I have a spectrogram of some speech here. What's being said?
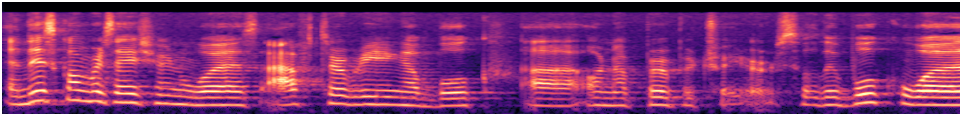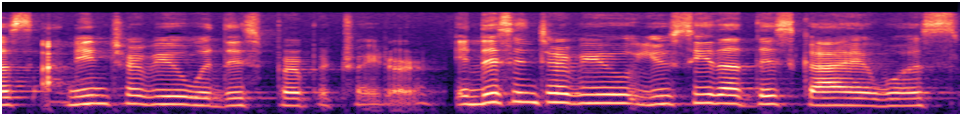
And this conversation was after reading a book uh, on a perpetrator. So the book was an interview with this perpetrator. In this interview, you see that this guy was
